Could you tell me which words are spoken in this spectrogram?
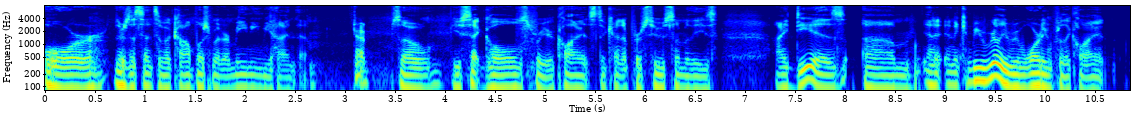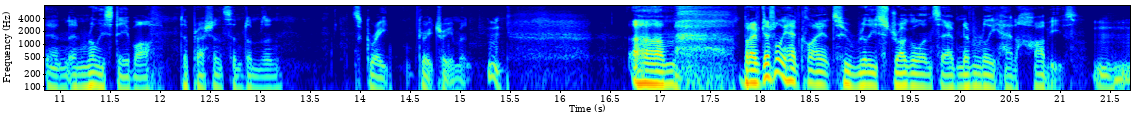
or there's a sense of accomplishment or meaning behind them. Okay. So you set goals for your clients to kind of pursue some of these ideas, um, and, it, and it can be really rewarding for the client and, and really stave off depression symptoms. And it's great, great treatment. Hmm. Um, but I've definitely had clients who really struggle and say, I've never really had hobbies mm-hmm.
